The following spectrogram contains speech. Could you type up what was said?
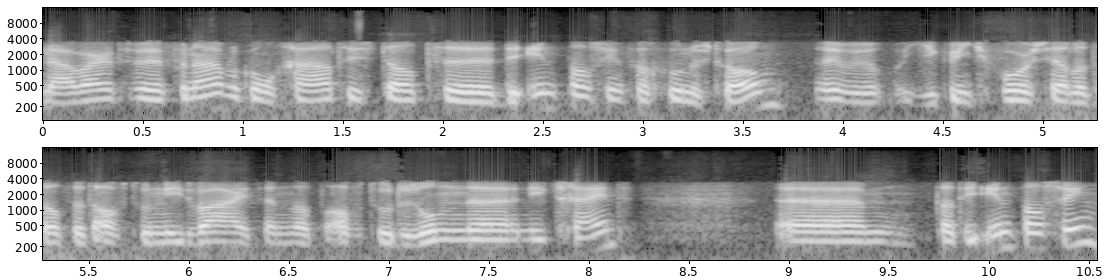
Nou, waar het eh, voornamelijk om gaat is dat uh, de inpassing van groene stroom... Uh, je kunt je voorstellen dat het af en toe niet waait en dat af en toe de zon niet schijnt... Ehm, dat die inpassing,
